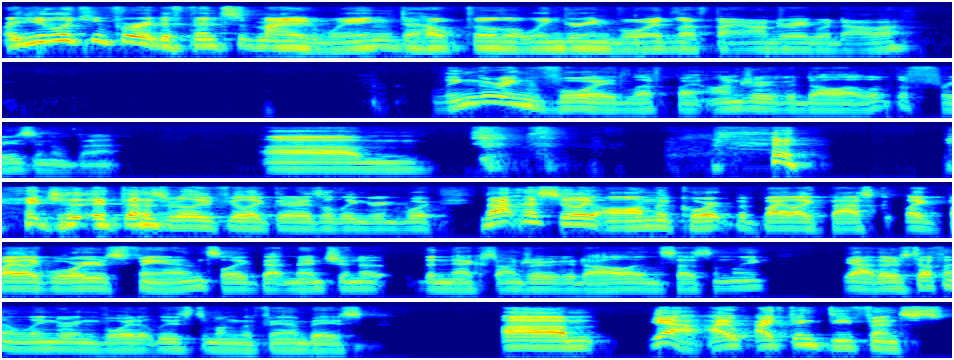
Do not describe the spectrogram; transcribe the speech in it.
Are you looking for a defensive minded wing to help fill the lingering void left by Andre Iguodala? Lingering void left by Andre Iguodala. I love the phrasing of that. Um, it just it does really feel like there is a lingering void, not necessarily on the court, but by like basket, like by like Warriors fans, like that mention of the next Andre Iguodala incessantly. Yeah, there's definitely a lingering void, at least among the fan base. Um, yeah, I, I think defense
